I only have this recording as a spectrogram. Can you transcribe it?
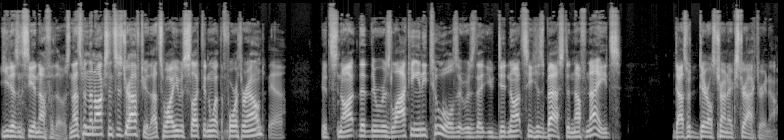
he doesn't see enough of those, and that's been the knock since his draft year. That's why he was selected in what the fourth round. yeah. It's not that there was lacking any tools; it was that you did not see his best enough nights. That's what Daryl's trying to extract right now.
